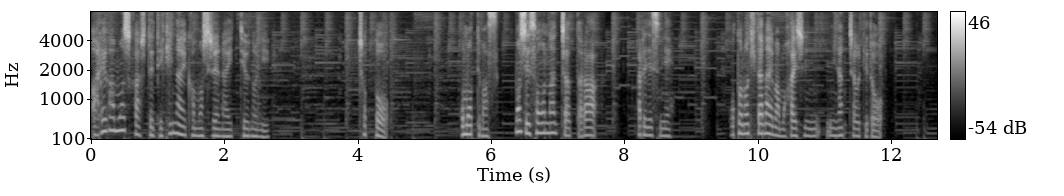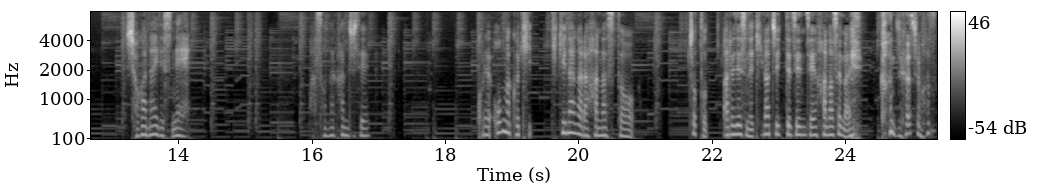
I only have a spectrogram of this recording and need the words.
あれがもしかしてできないかもしれないっていうのに、ちょっと思ってます。もしそうなっちゃったら、あれですね。音の汚いまま配信になっちゃうけど、しょうがないですね。まあそんな感じで。これ音楽聴きながら話すと、ちょっとあれですね、気が散って全然話せない 感じがします。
